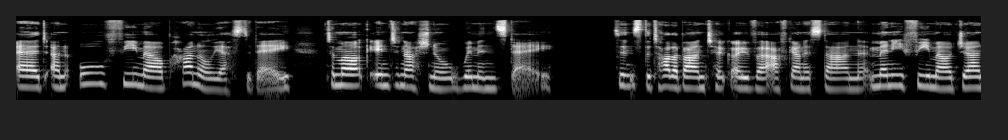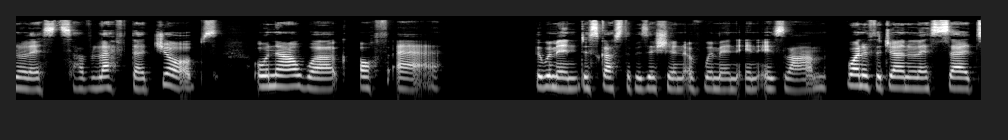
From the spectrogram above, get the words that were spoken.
aired an all female panel yesterday to mark International Women's Day. Since the Taliban took over Afghanistan, many female journalists have left their jobs or now work off air. The women discussed the position of women in Islam. One of the journalists said,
